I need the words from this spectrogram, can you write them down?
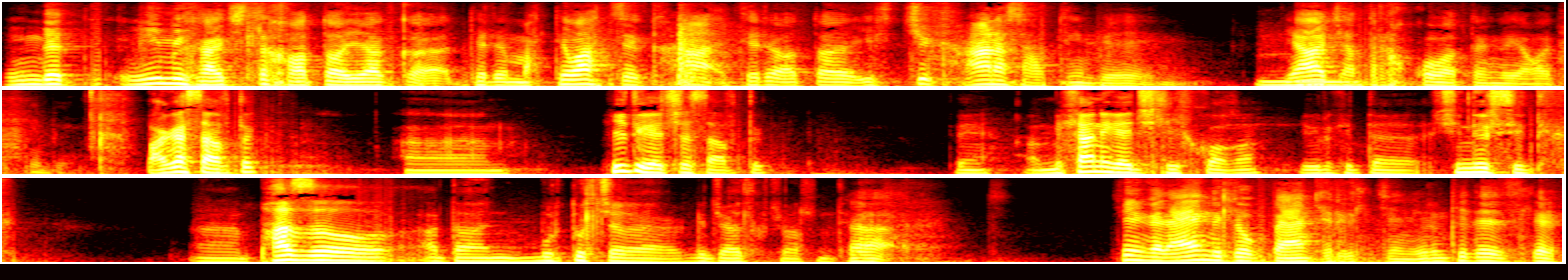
ингээд ийм их ажиллах одоо яг тэр мотивацийг тэр одоо эрчиг хаанаас авдаг юм бэ? Яаж ядрахгүй одоо ингээд яваад ирэх юм бэ? Багаас авдаг. Аа хийдэг ажлаас авдаг. Тий. Механик ажил хийх байгаа. Ерөнхийдөө шинээр сэтэх аа пазл одоо бүрдүүлж байгаа гэж ойлгож болно тий. Чи ингээд англи үг байнга хэрэглэж байна. Ерөнхийдөө тэгэхээр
